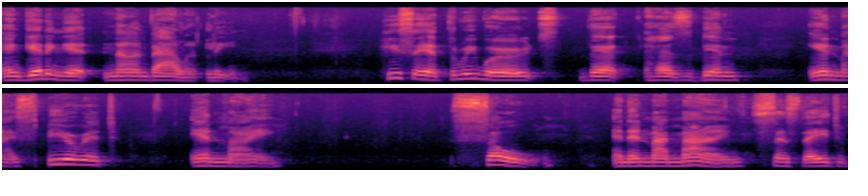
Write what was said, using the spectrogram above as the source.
and getting it nonviolently. He said three words that has been in my spirit, in my soul and in my mind since the age of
